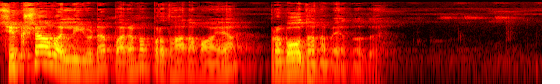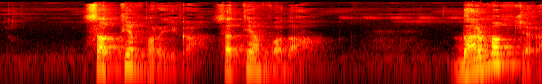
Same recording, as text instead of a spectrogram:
ശിക്ഷാവല്ലിയുടെ പരമപ്രധാനമായ പ്രബോധനം എന്നത്. സത്യം പറയുക സത്യം വധ ധർമ്മം ചര.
